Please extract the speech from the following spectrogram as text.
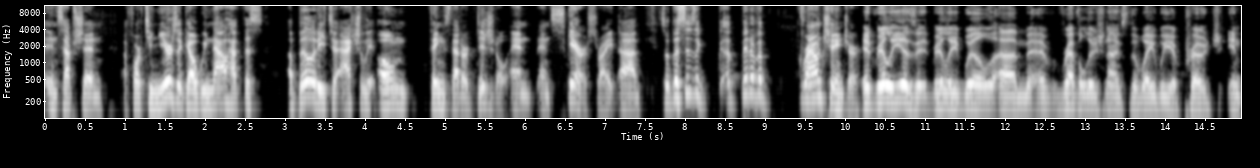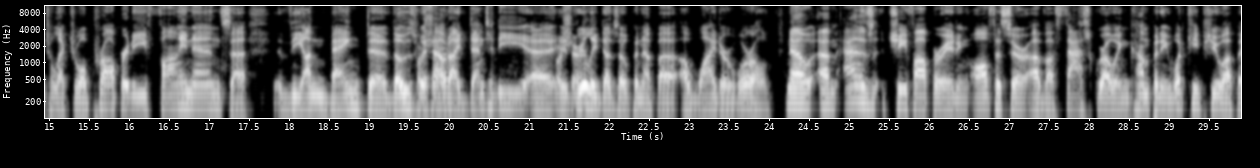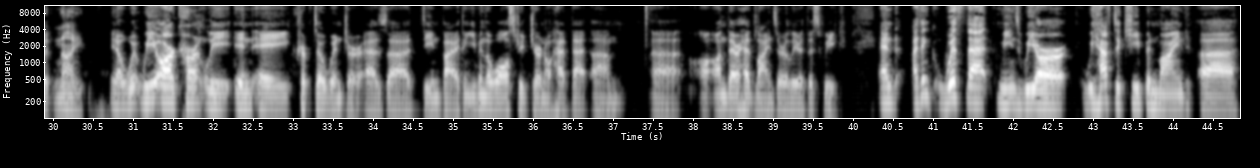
inception uh, 14 years ago, we now have this ability to actually own things that are digital and and scarce, right? Um, so this is a, a bit of a ground changer. it really is it really will um, uh, revolutionize the way we approach intellectual property finance uh, the unbanked uh, those For without sure. identity uh, it sure. really does open up a, a wider world now um, as chief operating officer of a fast growing company what keeps you up at night you know, we, we are currently in a crypto winter, as uh, deemed by I think even the Wall Street Journal had that um, uh, on their headlines earlier this week. And I think with that means we are we have to keep in mind, uh,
